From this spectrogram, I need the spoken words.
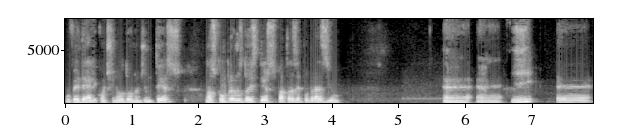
o VDL continuou dono de um terço, nós compramos dois terços para trazer para o Brasil. É, é, e é,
